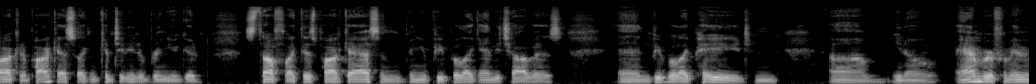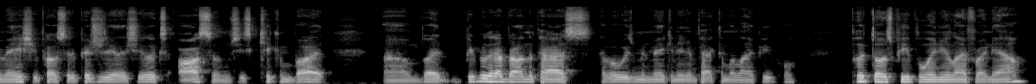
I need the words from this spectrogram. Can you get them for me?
Rock and a podcast, so I can continue to bring you good stuff like this podcast, and bring you people like Andy Chavez, and people like Paige, and um, you know Amber from MMA. She posted a picture today. She looks awesome. She's kicking butt. Um, but people that I've brought in the past have always been making an impact on my life. People, put those people in your life right now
